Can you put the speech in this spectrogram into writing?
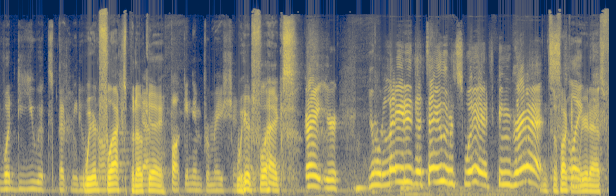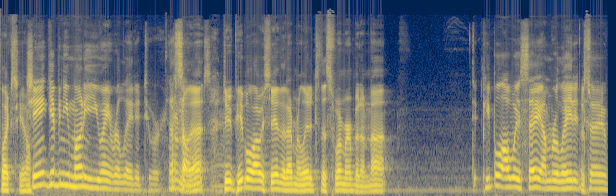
What do you expect me to? Do? Weird flex, but okay. Fucking information. Weird flex. Great, you're you're related to Taylor Swift. Congrats. It's a fucking Like, weird ass flex, yo. She ain't giving you money. You ain't related to her. I That's don't know all that, dude. People always say that I'm related to the swimmer, but I'm not. People always say I'm related That's- to.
